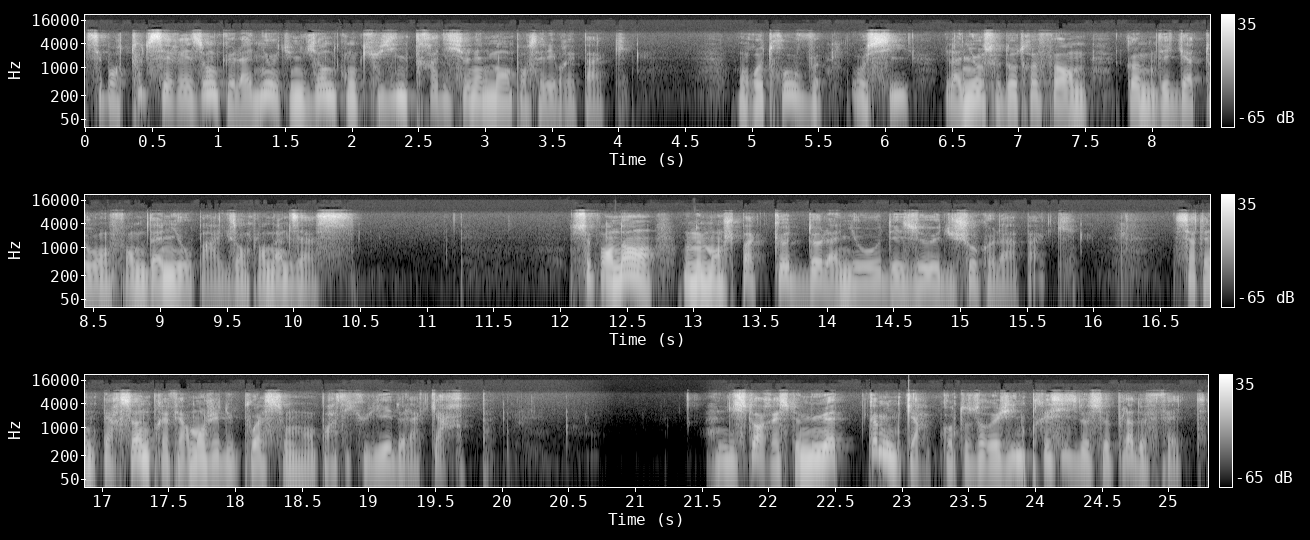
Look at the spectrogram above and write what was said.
C'est pour toutes ces raisons que l'agneau est une viande qu'on cuisine traditionnellement pour célébrer Pâques. On retrouve aussi l'agneau sous d'autres formes, comme des gâteaux en forme d'agneau par exemple en Alsace. Cependant, on ne mange pas que de l'agneau, des œufs et du chocolat à Pâques. Certaines personnes préfèrent manger du poisson, en particulier de la carpe. L'histoire reste muette comme une carpe quant aux origines précises de ce plat de fête,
